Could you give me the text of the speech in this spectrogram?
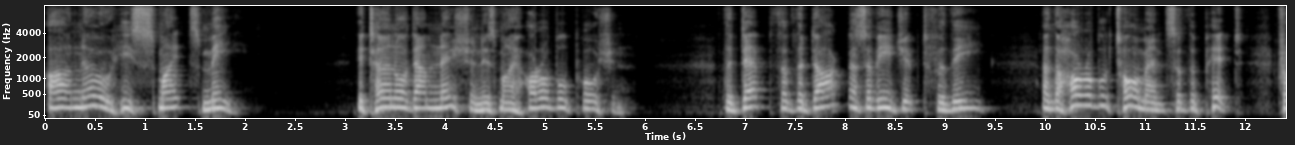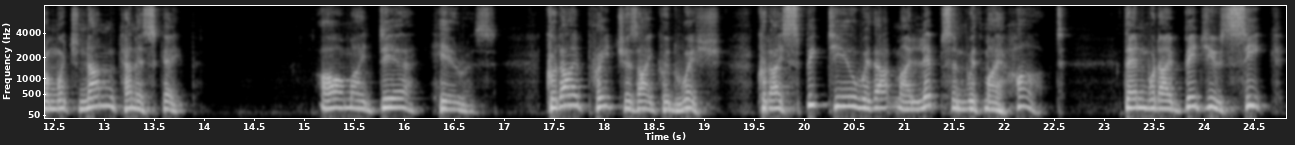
Ah, no, he smites me. Eternal damnation is my horrible portion. The depth of the darkness of Egypt for thee, and the horrible torments of the pit from which none can escape. Ah, my dear hearers, could I preach as I could wish, could I speak to you without my lips and with my heart, then would I bid you seek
